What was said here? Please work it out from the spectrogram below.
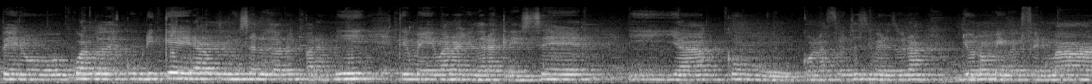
pero cuando descubrí que eran muy saludables para mí, que me iban a ayudar a crecer y ya con, con las frutas y verduras yo no me iba a enfermar,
